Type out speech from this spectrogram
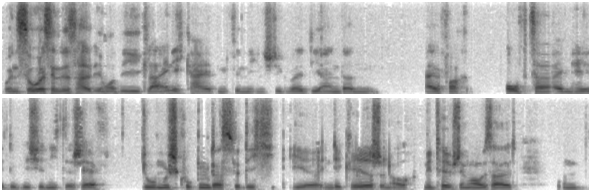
und so sind es halt immer die Kleinigkeiten, finde ich, ein Stück weit, die einen dann einfach aufzeigen, hey, du bist hier nicht der Chef, du musst gucken, dass du dich hier integrierst und auch mithilfst im Haushalt. Und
